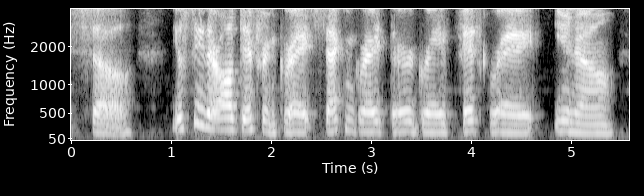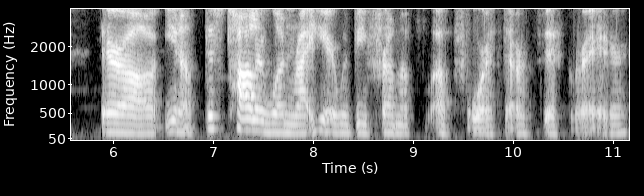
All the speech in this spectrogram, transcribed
So you'll see they're all different grades, second grade, third grade, fifth grade, you know, they're all, you know, this taller one right here would be from a, a fourth or fifth grader.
